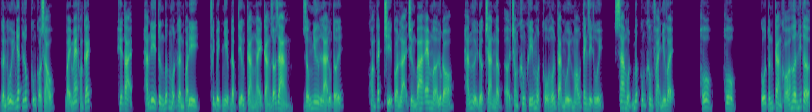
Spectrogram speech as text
gần gũi nhất lúc cũng có sáu, bảy mét khoảng cách. Hiện tại, hắn đi từng bước một gần qua đi, phịch bịch nhịp đập tiếng càng ngày càng rõ ràng, giống như là đụng tới khoảng cách chỉ còn lại chừng ba m lúc đó, hắn ngửi được tràn ngập ở trong không khí một cổ hỗn tạp mùi máu tanh dị túi xa một bước cũng không phải như vậy. Hô hô. Cố tuấn càng khó hơn hít thở,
